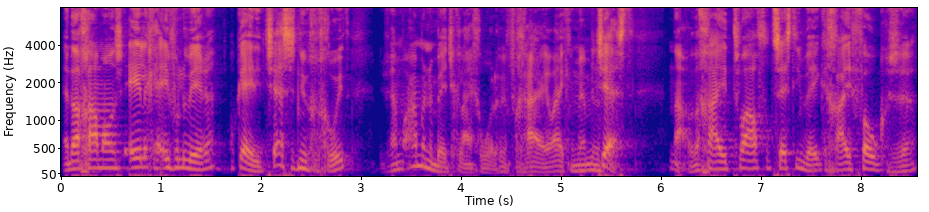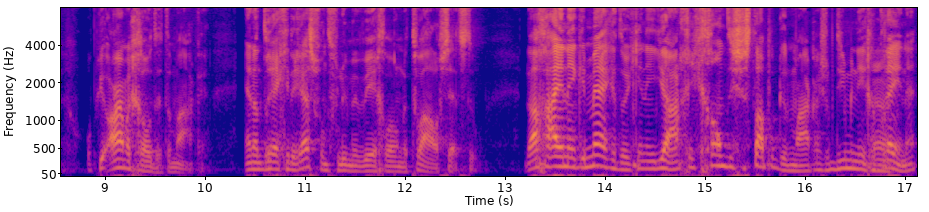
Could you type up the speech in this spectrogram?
En dan gaan we eens eerlijk evalueren. Oké, die chest is nu gegroeid. Nu zijn mijn armen een beetje klein geworden in vergelijking met mijn chest. Nou, dan ga je 12 tot 16 weken ga je focussen op je armen groter te maken. En dan trek je de rest van het volume weer gewoon naar 12 sets toe. Dan ga je in één keer merken dat je in een jaar gigantische stappen kunt maken als je op die manier gaat Ja. trainen.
